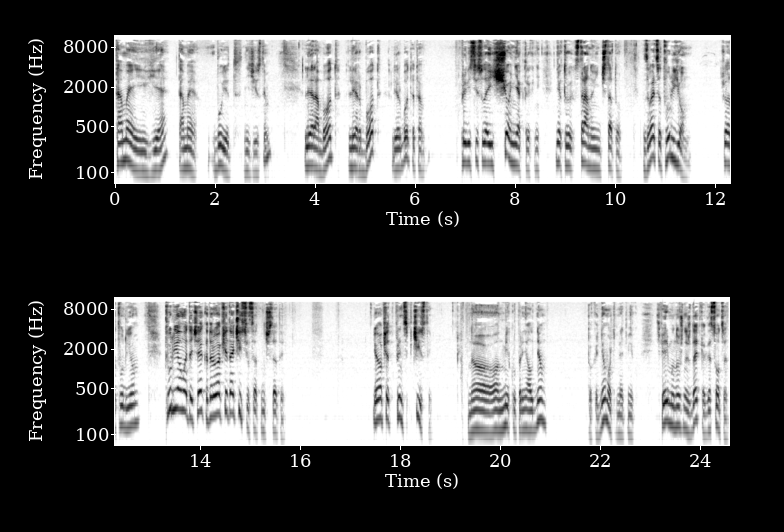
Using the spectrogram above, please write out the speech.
таме и е, таме будет нечистым, ли работ, лербот, лербот – это привести сюда еще некоторых, некоторую странную нечистоту. Называется твульем. Что это твульем? Твульем – это человек, который вообще-то очистился от нечистоты. И он вообще-то, в принципе, чистый. Но он мику принял днем, только днем может принять мику. Теперь ему нужно ждать, когда солнце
